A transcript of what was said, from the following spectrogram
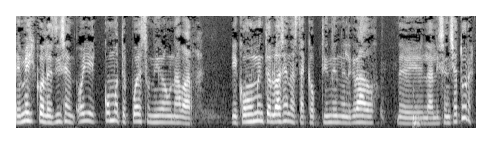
en México les dicen, oye, ¿cómo te puedes unir a una barra? Y comúnmente lo hacen hasta que obtienen el grado de la licenciatura.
